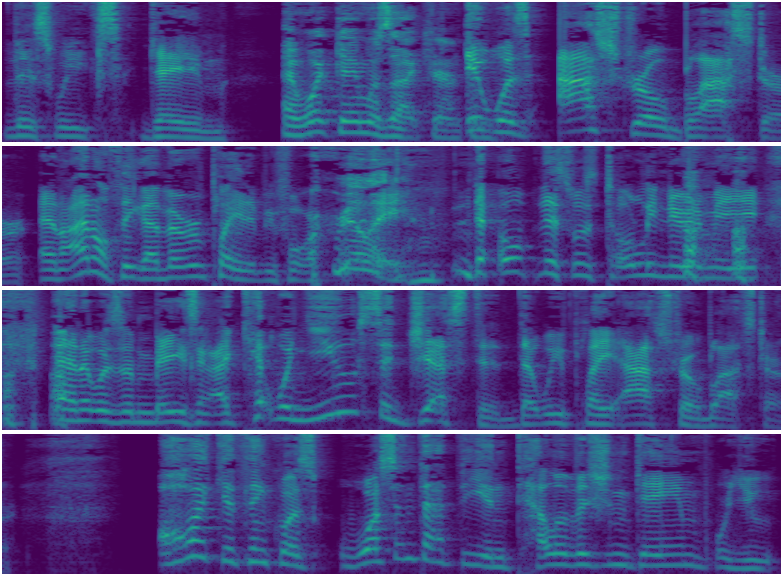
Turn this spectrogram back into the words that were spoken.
this week's game. And what game was that, Karen? It was Astro Blaster, and I don't think I've ever played it before. really. nope, this was totally new to me, and it was amazing. I kept when you suggested that we play Astro Blaster. All I could think was, wasn't that the Intellivision game where you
